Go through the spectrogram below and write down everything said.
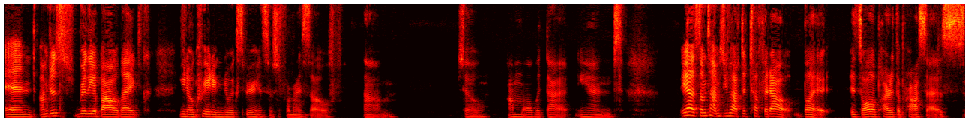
and I'm just really about like, you know, creating new experiences for myself. Um, so I'm all with that. And yeah, sometimes you have to tough it out, but it's all a part of the process.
